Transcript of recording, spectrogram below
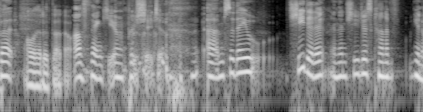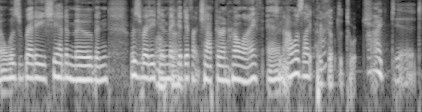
but i'll edit that out. Oh, thank you, I appreciate it. Um, so they she did it and then she just kind of you know was ready. She had to move and was ready to make a different chapter in her life. And i was like Picked I, up the torch. I did.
